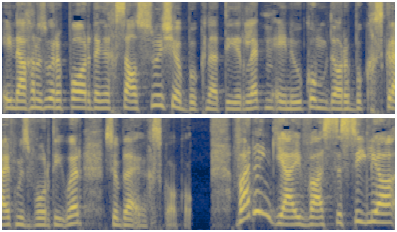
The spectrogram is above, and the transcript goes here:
En dan gaan ons oor 'n paar dinge gesels soos jou boek natuurlik hm. en hoekom daar 'n boek geskryf moes word hieroor. So bly ingeskakel. Wat dink jy was Cecilia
